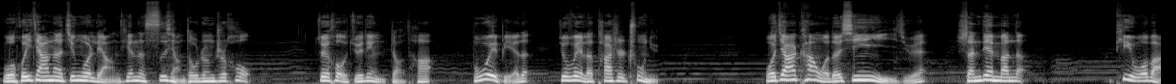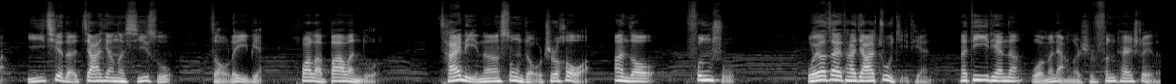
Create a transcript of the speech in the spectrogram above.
我回家呢，经过两天的思想斗争之后，最后决定找他。不为别的，就为了她是处女。我家看我的心意已决，闪电般的替我把一切的家乡的习俗走了一遍，花了八万多。彩礼呢送走之后啊，按照风俗，我要在他家住几天。那第一天呢，我们两个是分开睡的。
